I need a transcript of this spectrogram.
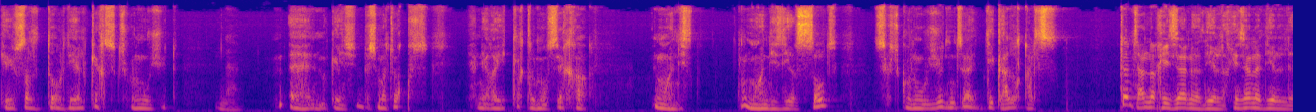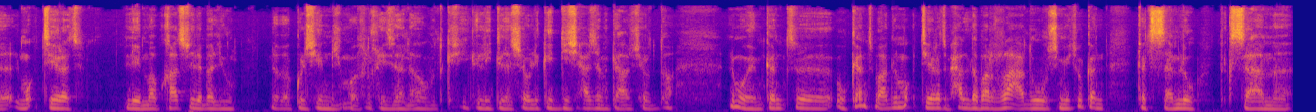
كيوصل الدور ديالك خصك تكون موجود. نعم. مأهل ما كاينش باش ما توقفش. يعني غيطلق الموسيقى المهندس المهندس ديال الصوت خصك تكون موجود. انت يديك على القرص. كانت عندنا خزانة ديال الخزانه ديال المؤثرات اللي ما بقاتش دابا اليوم دابا كلشي مجموع في الخزانة وداكشي اللي تلاشى واللي كيدي شي حاجة ما كيعرفش يردها المهم كانت وكانت بعض المؤثرات بحال دابا الرعد وسميتو كان كتستعملوا ديك الساعة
